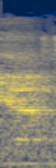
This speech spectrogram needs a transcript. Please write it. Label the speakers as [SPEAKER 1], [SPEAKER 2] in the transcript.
[SPEAKER 1] Yeah.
